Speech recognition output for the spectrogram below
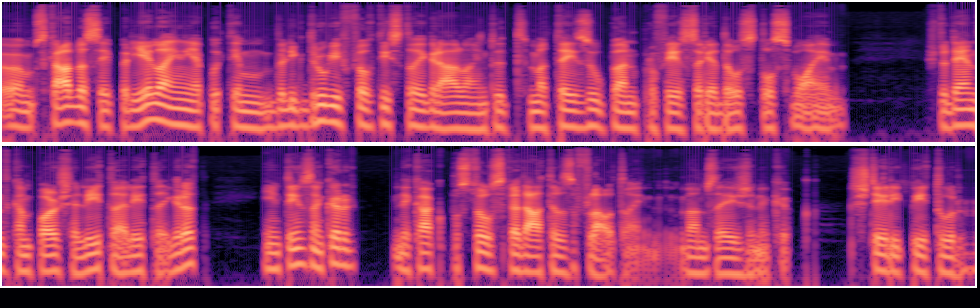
um, skladba se je prijela, in je potem veliko drugih flautistov igralo, in tudi Matej Zupan, profesor, je dal to svojim študentkam, pa še leta, leta igrati. In tem sem kar nekako postal skladatelj za flauto in imam zdaj že nekako 4-5 ur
